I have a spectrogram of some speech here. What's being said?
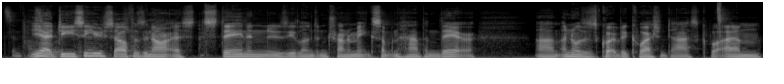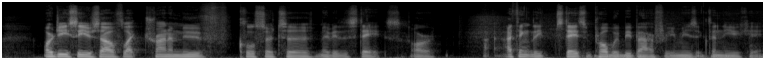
It's impossible. Yeah, do you see yourself as an artist staying in New Zealand and trying to make something happen there? Um, I know this is quite a big question to ask, but um, or do you see yourself like trying to move closer to maybe the states? Or I- think the states would probably be better for your music than the UK.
